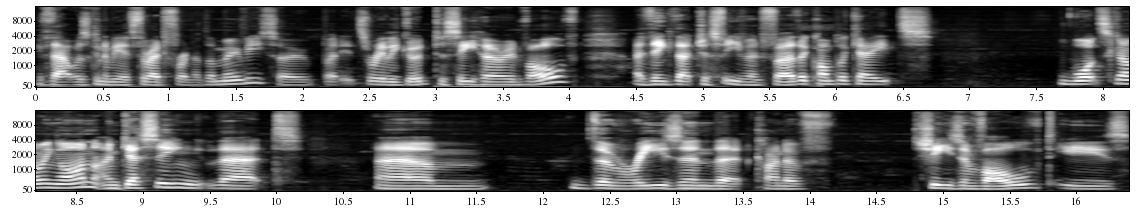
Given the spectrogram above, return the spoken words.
if that was going to be a thread for another movie. So, but it's really good to see her involved. I think that just even further complicates what's going on. I'm guessing that um, the reason that kind of she's involved is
